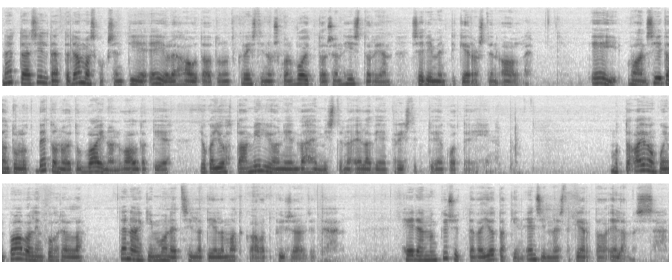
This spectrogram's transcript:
Näyttää siltä, että Damaskoksen tie ei ole hautautunut kristinuskon voittoisen historian sedimenttikerrosten alle. Ei, vaan siitä on tullut betonoitu vainon valtatie, joka johtaa miljoonien vähemmistönä elävien kristittyjen koteihin. Mutta aivan kuin Paavalin kohdalla, tänäänkin monet sillä tiellä matkaavat pysäytetään. Heidän on kysyttävä jotakin ensimmäistä kertaa elämässään.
